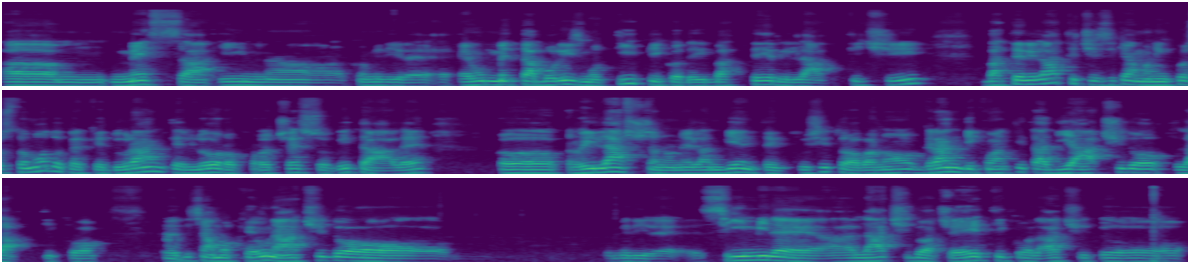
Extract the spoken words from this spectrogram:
um, messa in, uh, come dire, è un metabolismo tipico dei batteri lattici. Batteri lattici si chiamano in questo modo perché durante il loro processo vitale uh, rilasciano nell'ambiente in cui si trovano grandi quantità di acido lattico eh, diciamo che è un acido come dire, simile all'acido acetico, l'acido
